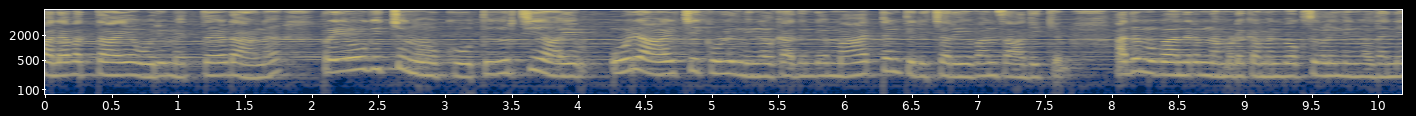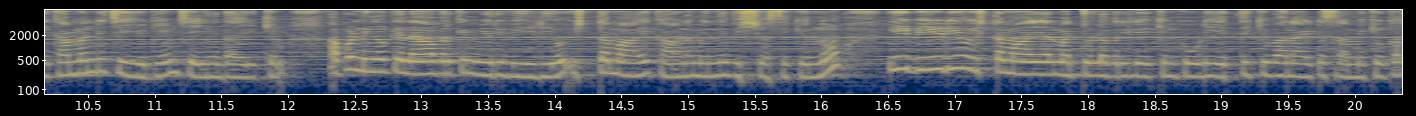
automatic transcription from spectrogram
ഫലവത്തായ ഒരു മെത്തേഡാണ്. പ്രയോഗിച്ചു നോക്കൂ തീർച്ചയായും ഒരാഴ്ചയ്ക്കുള്ളിൽ നിങ്ങൾക്ക് അതിന്റെ മാറ്റം തിരിച്ചറിയുവാൻ സാധിക്കും. അത് മുഖാന്തരം നമ്മുടെ കമന്റ് ബോക്സുകളിൽ നിങ്ങൾ തന്നെ കമന്റ് ചെയ്യുകയും ചെയ്യുന്നതായിരിക്കും. അപ്പോൾ നിങ്ങൾക്ക് എല്ലാവർക്കും ഈ ഒരു വീഡിയോ ഇഷ്ടമായി കാണുമെന്ന് വിശ്വസിക്കുന്നു. ഈ വീഡിയോ ഇഷ്ടമായാൽ മറ്റുള്ളവരിലേക്കും കൂടി എത്തിക്കുവാനായിട്ട് ശ്രമിക്കുക.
